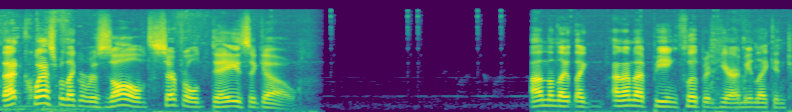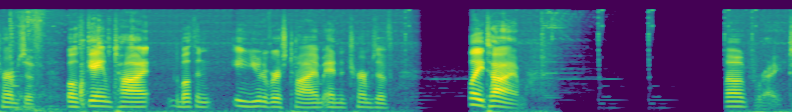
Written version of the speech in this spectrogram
That quest was like resolved several days ago. I'm not like like and I'm not being flippant here. I mean like in terms of both game time, both in in universe time and in terms of play time. Oh, right.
